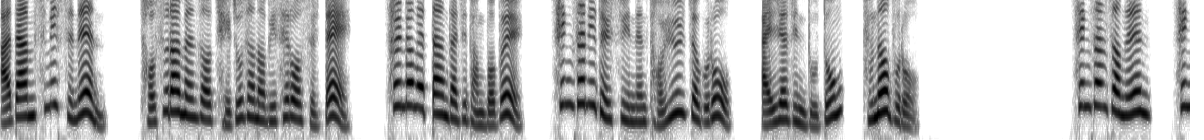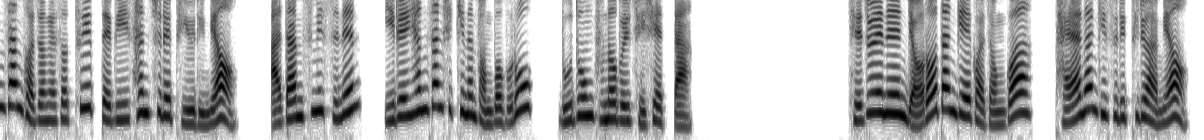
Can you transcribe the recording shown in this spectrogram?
아담 스미스는 저술하면서 제조산업이 새로웠을 때 설명했다 한 가지 방법을 생산이 될 수 있는 더 효율적으로 알려진 노동, 분업으로 생산성은 생산 과정에서 투입 대비 산출의 비율이며 아담 스미스는 이를 향상시키는 방법으로 노동 분업을 제시했다. 제조에는 여러 단계의 과정과 다양한 기술이 필요하며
